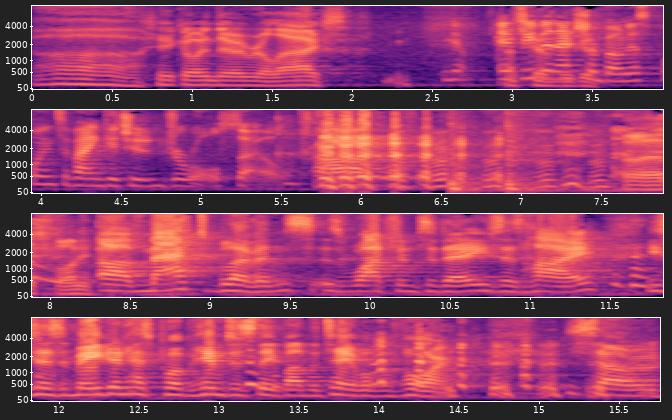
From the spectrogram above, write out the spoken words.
ah, you go in there and relax. Yep. That's It's even extra good. bonus points if I can get you to drool. So Oh, that's funny. Uh, Matt Blevins is watching today. He says hi. He says Megan has put him to sleep on the table before. So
